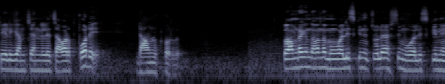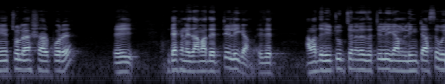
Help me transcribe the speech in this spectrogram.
টেলিগ্রাম চ্যানেলে যাওয়ার পরে ডাউনলোড করবে। তো আমরা কিন্তু আমাদের মোবাইল স্ক্রিনে চলে আসছি। মোবাইল স্ক্রিনে চলে আসার পরে এই দেখেন এই যে আমাদের টেলিগ্রাম এই যে আমাদের ইউটিউব চ্যানেলে যে টেলিগ্রাম লিঙ্কটা আছে, ওই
